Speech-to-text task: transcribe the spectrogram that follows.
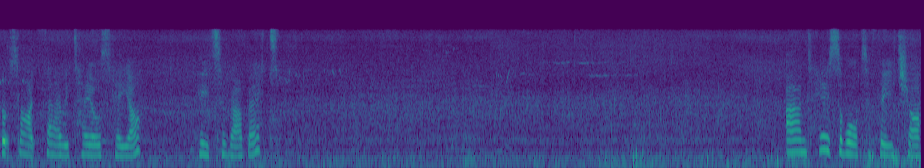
Looks like fairy tales here. Peter Rabbit. And here's the water feature.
